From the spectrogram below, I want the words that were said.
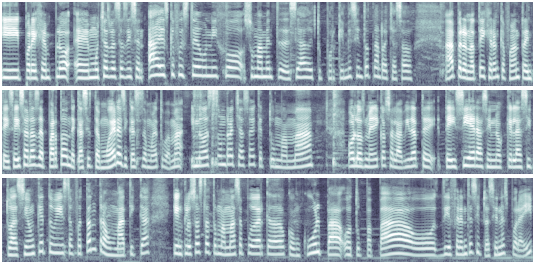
Y, por ejemplo, eh, muchas veces dicen, ah, es que fuiste un hijo sumamente deseado. ¿Y tú por qué me siento tan rechazado? Ah, pero no te dijeron que fueron 36 horas de parto donde casi te mueres y casi se muere tu mamá. Y no es un rechazo de que tu mamá o los médicos a la vida te, te hiciera, sino que la situación que tuviste fue tan traumática que incluso hasta tu mamá se pudo haber quedado con culpa o tu papá o diferentes situaciones por ahí.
